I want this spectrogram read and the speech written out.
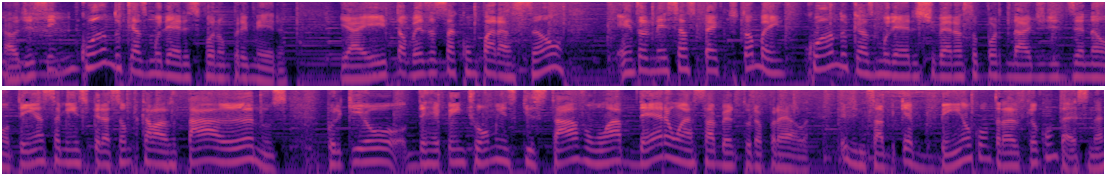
Ela disse Uhum. quando que as mulheres foram primeiro. E aí talvez essa comparação entra nesse aspecto também. Quando que as mulheres tiveram essa oportunidade de dizer não, tem essa minha inspiração porque ela tá há anos, porque eu, de repente homens que estavam lá deram essa abertura pra ela. E a gente sabe que é bem ao contrário do que acontece, né?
